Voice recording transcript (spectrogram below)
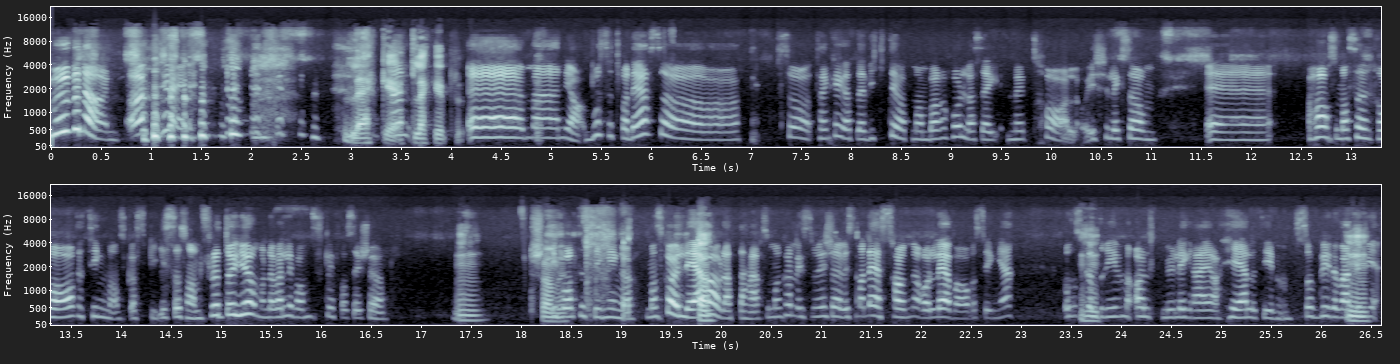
Moving on! OK. Lekkert. Lekkert. Eh, men ja, bortsett fra det, så, så tenker jeg at det er viktig at man bare holder seg nøytral, og ikke liksom eh, har så masse rare ting man skal spise og sånn. For da gjør man det veldig vanskelig for seg sjøl Mm. I forhold til synginga. Man skal jo leve Ja. av dette her, så man kan liksom ikke Hvis man er sanger og lever av å synge, og så skal mm. drive med alt mulig greier hele tiden, så blir det veldig Mm. mye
